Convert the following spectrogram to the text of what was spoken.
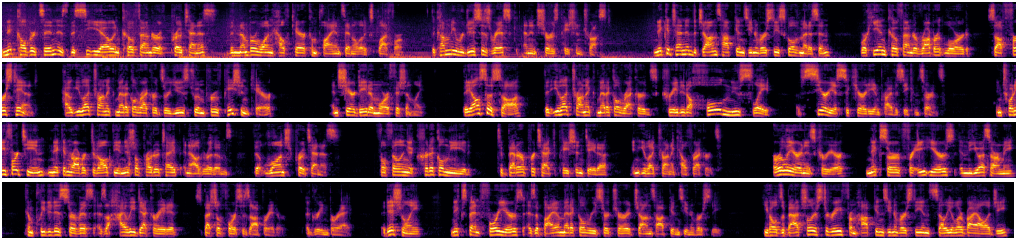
Nick Culbertson is the CEO and co founder of Protenus, the number one healthcare compliance analytics platform. The company reduces risk and ensures patient trust. Nick attended the Johns Hopkins University School of Medicine, where he and co founder Robert Lord saw firsthand how electronic medical records are used to improve patient care and share data more efficiently. They also saw that electronic medical records created a whole new slate of serious security and privacy concerns. In 2014, Nick and Robert developed the initial prototype and algorithms that launched Protenus, fulfilling a critical need to better protect patient data in electronic health records. Earlier in his career, Nick served for eight years in the U.S. Army, completed his service as a highly decorated Special Forces operator, a Green Beret. Additionally, Nick spent four years as a biomedical researcher at Johns Hopkins University. He holds a bachelor's degree from Hopkins University in cellular biology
